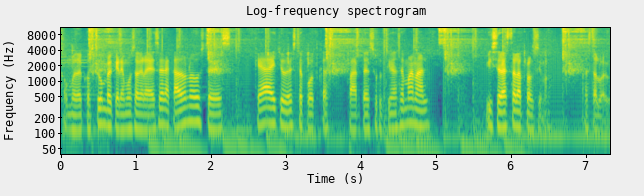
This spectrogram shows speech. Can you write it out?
Como de costumbre queremos agradecer a cada uno de ustedes que ha hecho de este podcast parte de su rutina semanal y será hasta la próxima. Hasta luego.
